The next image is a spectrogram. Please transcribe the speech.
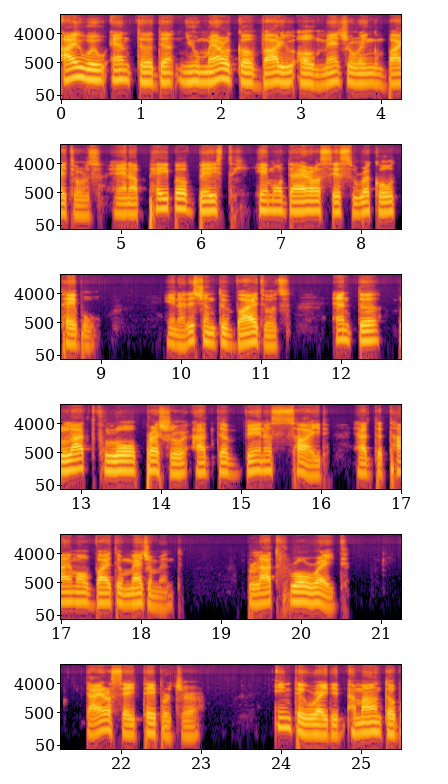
I will enter the numerical value of measuring vitals in a paper-based hemodialysis record table. In addition to vitals, and the blood flow pressure at the venous side at the time of vital measurement, blood flow rate, dialysate temperature, integrated amount of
